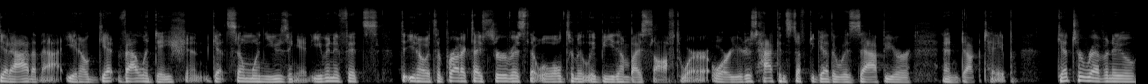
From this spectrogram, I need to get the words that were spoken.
get out of that you know get validation get someone using it even if it's you know it's a productized service that will ultimately be done by software or you're just hacking stuff together with Zapier and duct tape. Get to revenue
